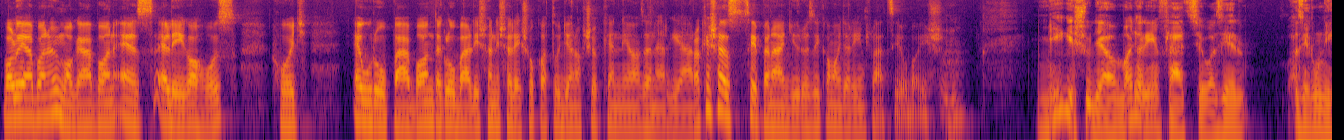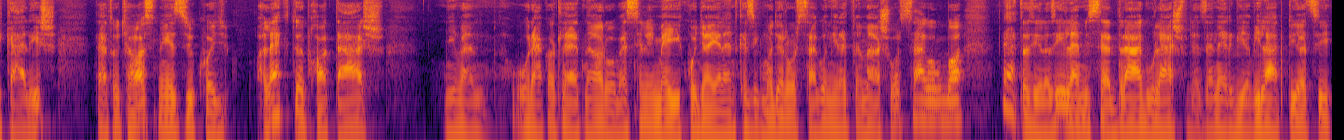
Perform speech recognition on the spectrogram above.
valójában önmagában ez elég ahhoz, hogy Európában, de globálisan is elég sokat tudjanak csökkenni az energiárak, és ez szépen átgyűrözik a magyar inflációba is. Uh-huh. Mégis ugye a magyar infláció azért, azért unikális, tehát hogyha azt nézzük, hogy a legtöbb hatás nyilván órákat lehetne arról beszélni, hogy melyik hogyan jelentkezik Magyarországon, illetve más országokban, de hát azért az élelmiszer drágulás, vagy az energia világpiaci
